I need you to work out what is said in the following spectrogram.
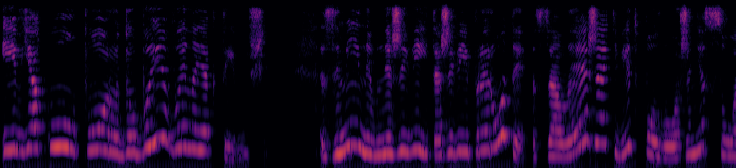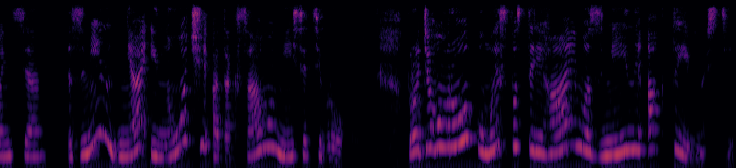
і в яку пору доби ви найактивніші. Зміни в неживій та живій природи залежать від положення сонця, змін дня і ночі, а так само місяців року. Протягом року ми спостерігаємо зміни активності.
